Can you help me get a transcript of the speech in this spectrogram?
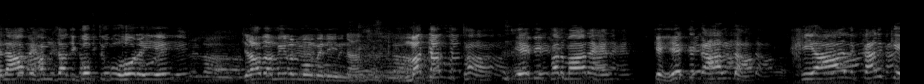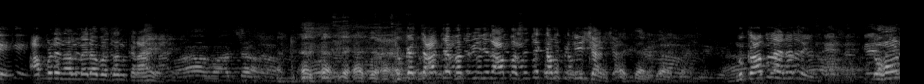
جناب حمزہ دی گفتگو ہو رہی ہے۔ جناب امیر المومنین نا مگر اتھا، یہ بھی فرما رہے ہیں کہ ایک گال دا خیال کر کے اپنے نال میرا وزن کرائے۔ کیونکہ چاچے بھتریجے جی دا آپس میں کمپٹیشن مقابلہ ہے نا صحیح؟ تو ہون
